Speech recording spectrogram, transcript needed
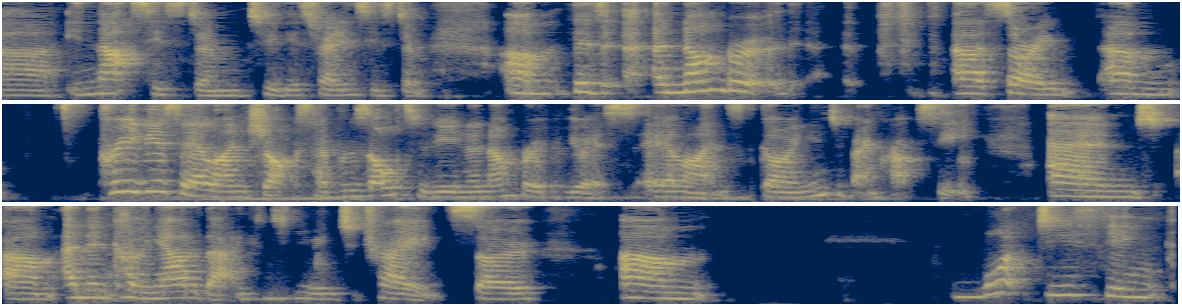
uh, in that system to the Australian system. Um, there's a number, uh, sorry, um, previous airline shocks have resulted in a number of US airlines going into bankruptcy and, um, and then coming out of that and continuing to trade. So, um, what do you think?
